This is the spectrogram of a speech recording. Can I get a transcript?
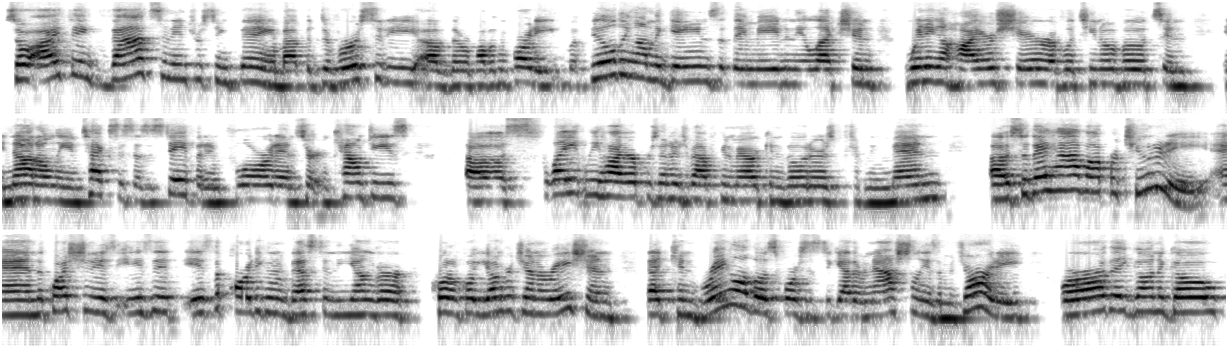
So I think that's an interesting thing about the diversity of the Republican Party, but building on the gains that they made in the election, winning a higher share of Latino votes in, in not only in Texas as a state, but in Florida and certain counties a slightly higher percentage of African American voters, particularly men. Uh, so they have opportunity, and the question is: Is it is the party going to invest in the younger, quote unquote, younger generation that can bring all those forces together nationally as a majority, or are they going to go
